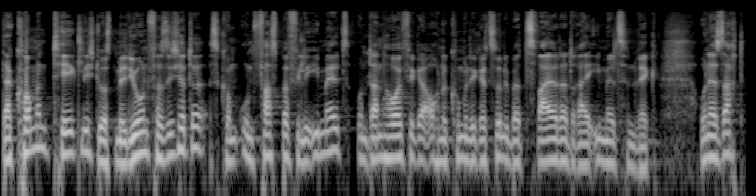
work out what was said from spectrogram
da kommen täglich, du hast Millionen Versicherte, es kommen unfassbar viele E-Mails und dann häufiger auch eine Kommunikation über zwei oder drei E-Mails hinweg. Und er sagt,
